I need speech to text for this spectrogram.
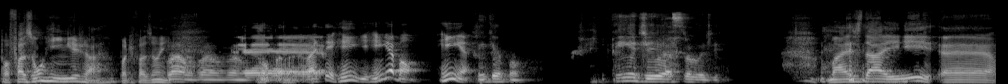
Pode fazer um ringue já. Pode fazer um ringue. Vamos, vamos, vamos. É. Vai ter ringue. Ringue é bom. Rinha. Que é bom? É de astrologia? Mas daí, é,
